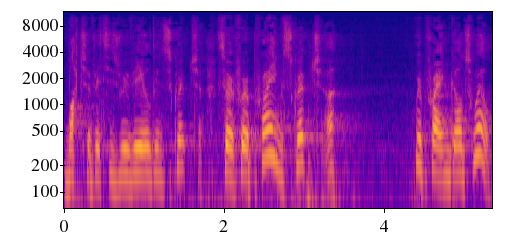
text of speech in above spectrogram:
Much of it is revealed in Scripture. So if we're praying Scripture, we're praying God's will.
